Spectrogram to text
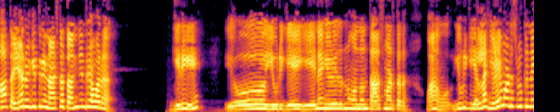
ಹಾಂ ತಯಾರಾಗಿತ್ರಿ. ನಾಷ್ಟ ತಂದಿನ್ರಿ ಅವರ. ಗಿರಿ ಅಯ್ಯೋ, ಇವರಿಗೆ ಏನೇ ಹೇಳಿದ್ರು ಒಂದೊಂದು ತಾಸು ಮಾಡ್ತಾರೆ. ವಾ, ಇವ್ರಿಗೆ ಎಲ್ಲ ಹೇಳಿ ಮಾಡಿಸ್ಬೇಕನ್ನ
